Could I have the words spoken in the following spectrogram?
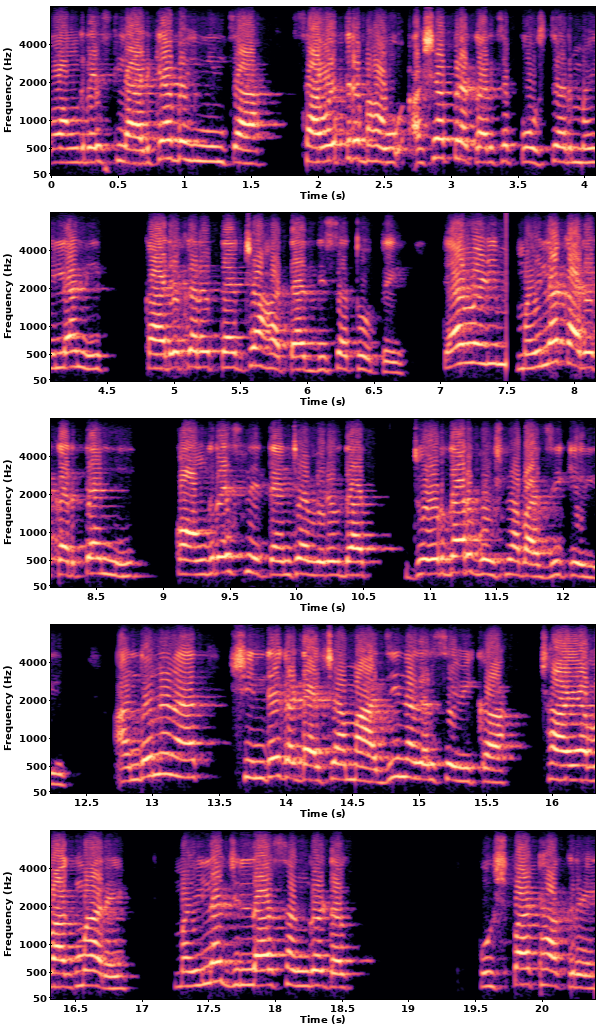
काँग्रेस लाडक्या बहिणींचा सावत्र भाऊ अशा प्रकारचे पोस्टर महिलांनी कार्यकर्त्यांच्या हातात दिसत होते. त्यावेळी महिला कार्यकर्त्यांनी काँग्रेस नेत्यांच्या विरोधात जोरदार घोषणाबाजी केली. आंदोलनात शिंदे गटाच्या माजी नगरसेविका छाया वाघमारे महिला जिल्हा संघटक पुष्पा ठाकरे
